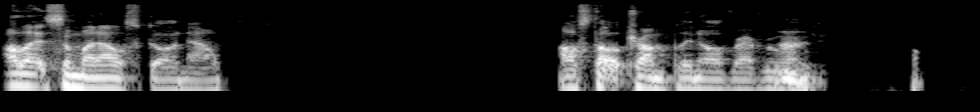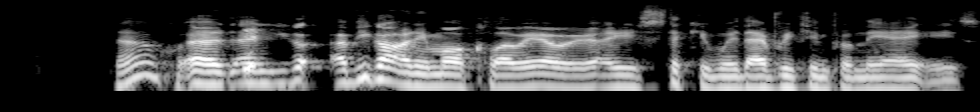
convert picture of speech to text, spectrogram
I'll let someone else go now. I'll stop trampling over everyone. No. Uh, uh, you got, have you got any more, Chloe, or are you sticking with everything from the 80s?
